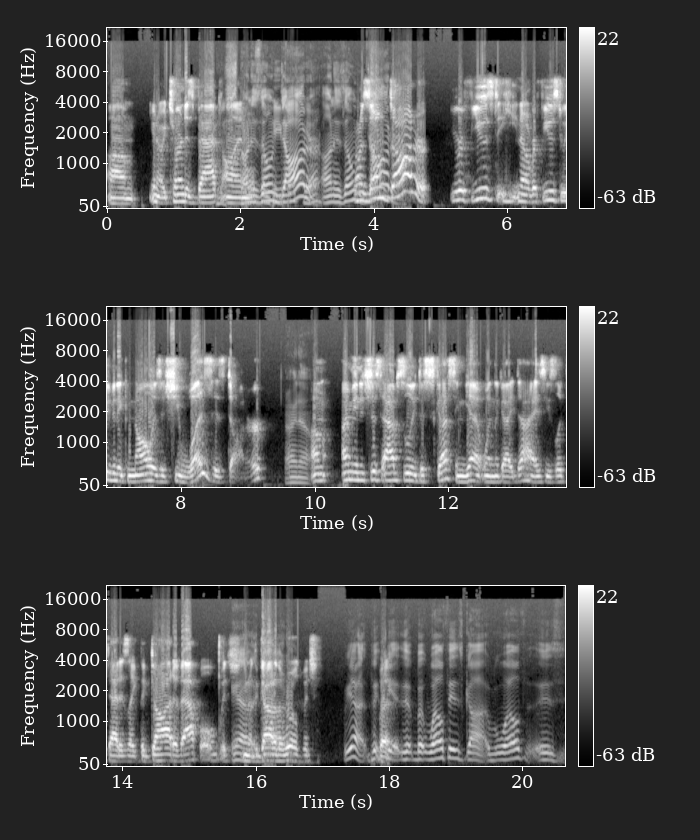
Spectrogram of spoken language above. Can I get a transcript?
Um, you know, he turned his back on on his own people, daughter, yeah. on his own on his daughter. own daughter. He refused to, he, you know, refused to even acknowledge that she was his daughter. I know. Um, I mean, it's just absolutely disgusting. Yet, when the guy dies, he's looked at as like the god of Apple, which Yeah, you know, the the god of the world, which Yeah, but, But- but wealth is God. Wealth is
